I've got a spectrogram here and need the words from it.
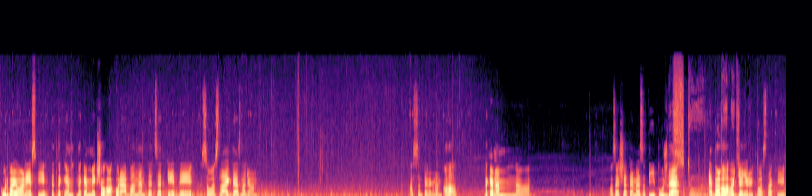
Kurva jól néz ki, tehát nekem, nekem még soha korábban nem tetszett 2D Souls-like, de ez nagyon. Azt hiszem tényleg nem. Aha. Nekem nem, nem a... Az esetem ez a típus, de ebből valahogy gyönyörűt hoztak ki.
